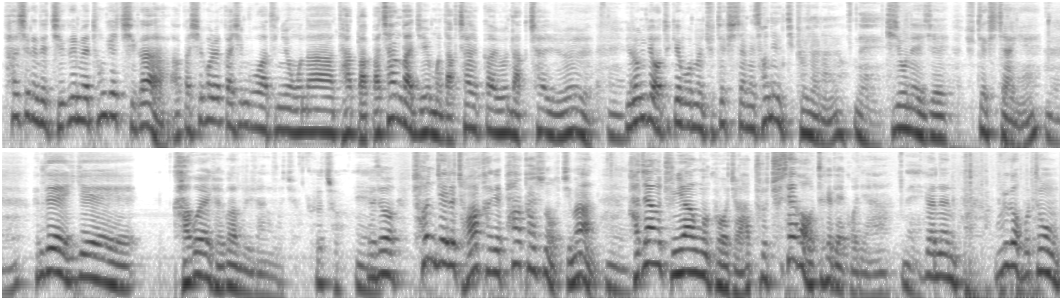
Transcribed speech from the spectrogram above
사실 근데 지금의 통계치가 아까 시거래가 신고 같은 경우나 다 마- 마찬가지예요. 뭐 낙찰가요, 낙찰률 네. 이런 게 어떻게 보면 주택 시장의 선행 지표잖아요. 네. 기존의 이제 주택 시장에. 네. 근데 이게 과거의 결과물이라는 거죠. 그렇죠. 예. 그래서 현재를 정확하게 파악할 수는 없지만 네. 가장 중요한 건 그거죠. 앞으로 추세가 어떻게 될 거냐. 네. 그러니까는 우리가 보통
